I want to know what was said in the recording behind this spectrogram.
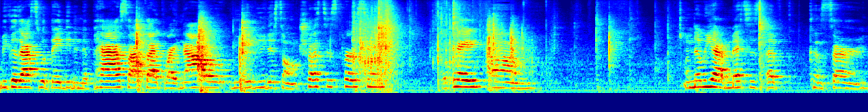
because that's what they did in the past. I feel like right now, maybe you just don't trust this person. Okay. Um, and then we have message of concern.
